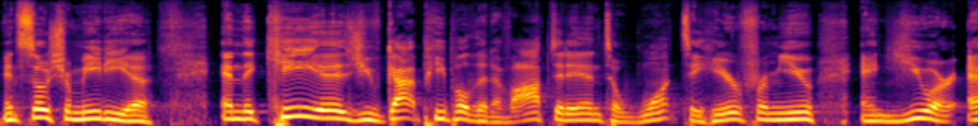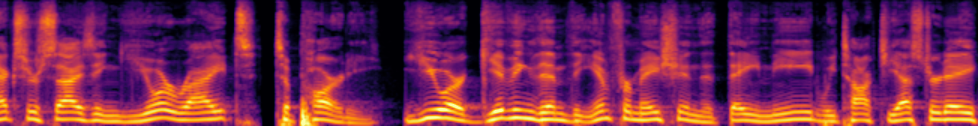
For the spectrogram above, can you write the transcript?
and social media. And the key is you've got people that have opted in to want to hear from you, and you are exercising your right to party. You are giving them the information that they need. We talked yesterday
